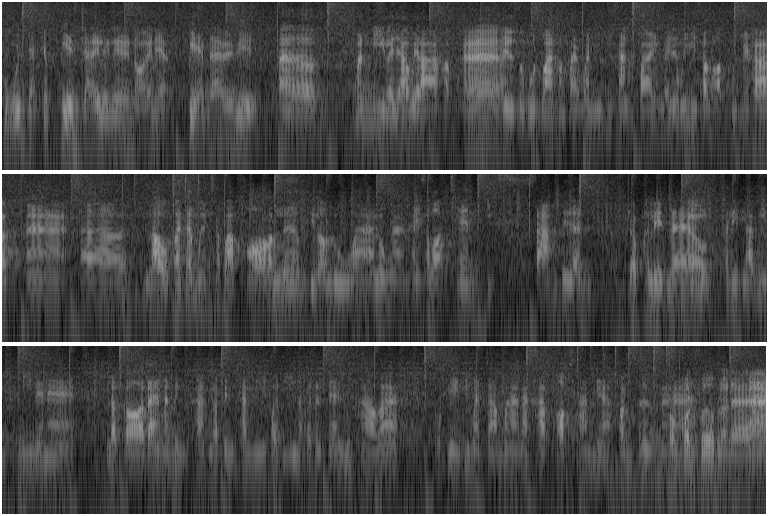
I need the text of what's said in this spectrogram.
สมมติอยากจะเปลี่ยนใจเล็กๆน้อยๆเนี่ยเปลี่ยนได้ไหมพี่เอ่อมันมีระยะเวลาครับอ่าคือสมมุติว่าตั้งแต่วันนี้ที่สั่งไปเรายังไม่มีสล็อตถูกไหมครับอ่าเอ่อเราก็จะเหมือนกับว่าพอเริ่มที่เรารู้ว่าโรงงานให้สล็อตเช่นอีก 3 เดือนจะผลิตแล้วมีผลิตแล้วมีมีแน่ๆ แล้วก็ได้มา 1 คัน แล้วเป็นคันนี้พอดีเราก็จะแจ้งลูกค้าว่าโอเคที่มัดจำมานะครับออปชันเนี้ยคอนเฟิร์มนะต้องคอนเฟิร์มแล้วนะอ่า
